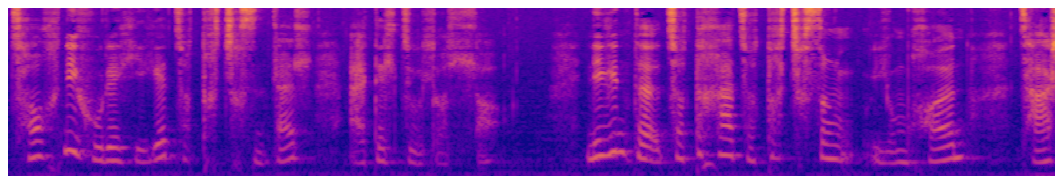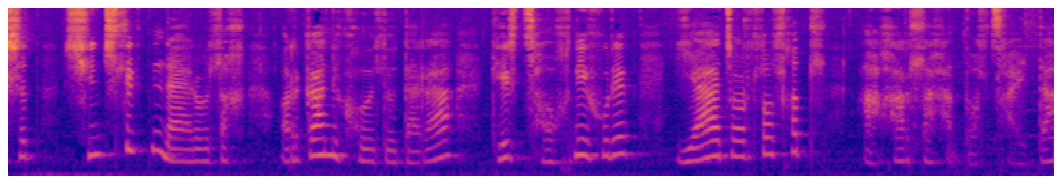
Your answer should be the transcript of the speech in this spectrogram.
цонхны хүрээ хийгээд цутгахчихсантай л адил зүйл боллоо. Нэгэнт цутгахаа цутгахчихсан юм хойно цаашид шинжлэгдэн найруулах органик хуулиудаараа тэр цонхны хүрээг яаж орлуулахад л анхаарлаа хандуулцгаая да.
